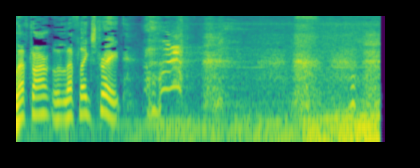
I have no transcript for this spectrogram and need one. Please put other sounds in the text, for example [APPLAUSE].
Left arm, left leg straight. [LAUGHS]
